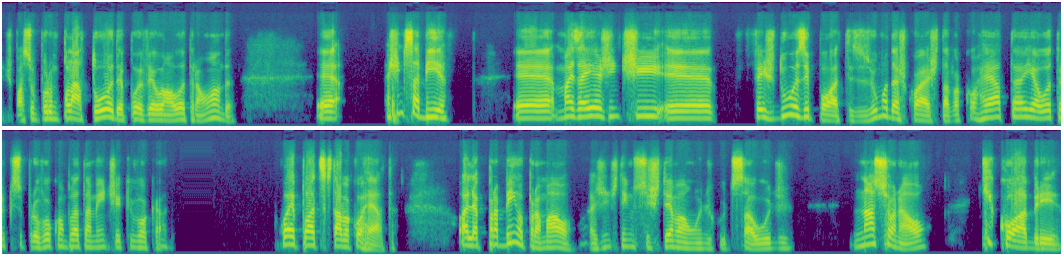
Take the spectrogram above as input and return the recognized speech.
gente passou por um platô, depois veio uma outra onda, é, a gente sabia, é, mas aí a gente é, fez duas hipóteses, uma das quais estava correta e a outra que se provou completamente equivocada. Qual a hipótese que estava correta? Olha, para bem ou para mal, a gente tem um sistema único de saúde nacional que cobre,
